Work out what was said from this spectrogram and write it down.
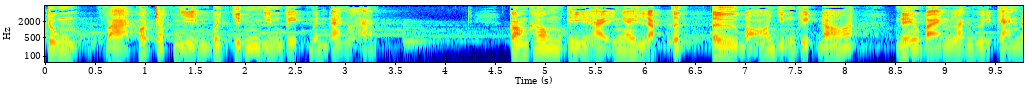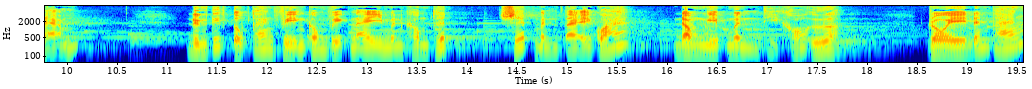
trung và có trách nhiệm với chính những việc mình đang làm. Còn không thì hãy ngay lập tức từ bỏ những việc đó nếu bạn là người can đảm. Đừng tiếp tục than phiền công việc này mình không thích, sếp mình tệ quá, đồng nghiệp mình thì khó ưa. Rồi đến tháng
